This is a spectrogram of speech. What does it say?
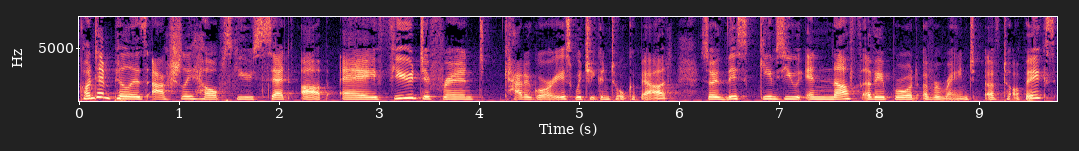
Content Pillars actually helps you set up a few different categories which you can talk about. So this gives you enough of a broad of a range of topics,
